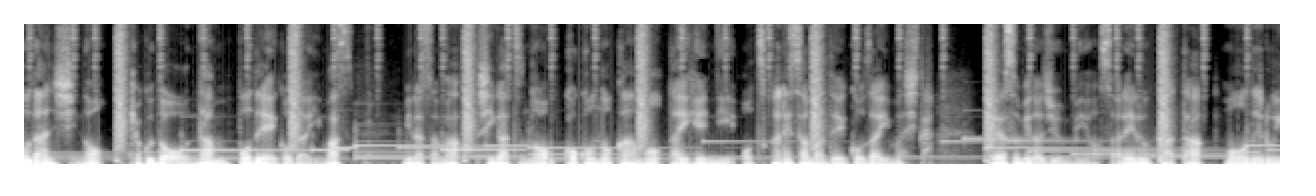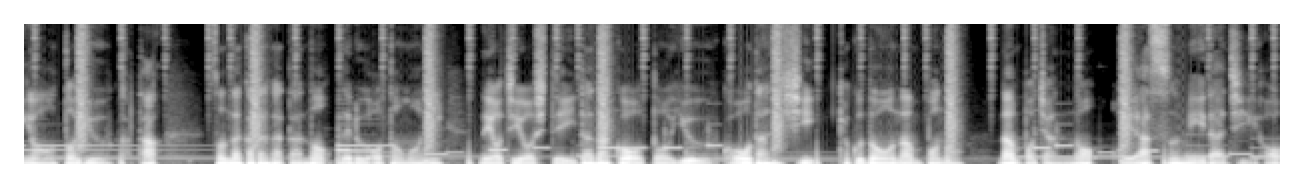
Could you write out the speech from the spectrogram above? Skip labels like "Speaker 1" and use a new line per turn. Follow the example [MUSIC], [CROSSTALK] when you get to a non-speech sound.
講談師の極道南歩でございます。皆様、4月の9日も大変にお疲れ様でございました。お休みの準備をされる方、もう寝るよという方、そんな方々の寝るおともに寝落ちをしていただこうという講談師、極道南歩の南歩ちゃんのおやすみラジオ。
